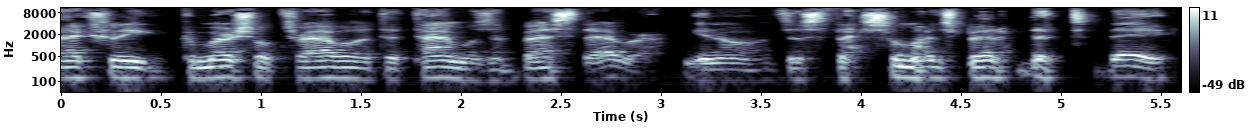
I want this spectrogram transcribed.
actually commercial travel at the time was the best ever you know just so much better than today.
